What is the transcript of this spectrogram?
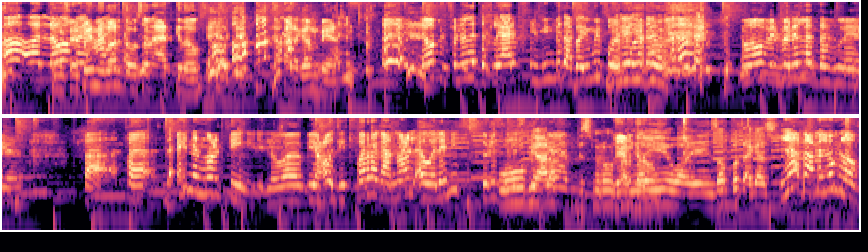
آه اللي هو شايفيني برضه بس أنا قاعد كده اهو. على جنب يعني. اللي هو بالفانيلا الداخلية عارف في المين بتاع بيومي فؤاد ده؟ هو بالفانيلا الداخلية. ف... فده إحنا النوع التاني اللي هو بيقعد يتفرج على النوع الأولاني في stories وهو. بيعرف بسم الله ما شاء الله. إيه ويظبط أجازته. لا بعمل لهم love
